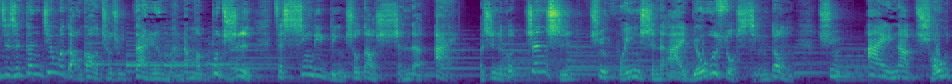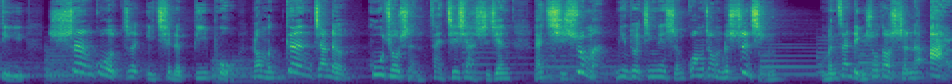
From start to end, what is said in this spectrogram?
这次更进一步祷告，求主带领我们，让我们不只是在心里领受到神的爱，而是能够真实去回应神的爱，有所行动，去爱那仇敌，胜过这一切的逼迫。让我们更加的呼求神，在接下来时间来启示我们，面对今天神光照我们的事情，我们在领受到神的爱，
